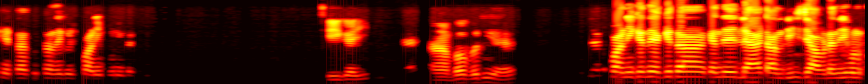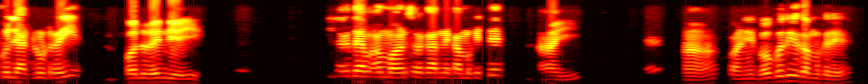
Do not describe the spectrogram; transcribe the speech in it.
ਖੇਤਾਂ ਕੁੱਤਾਂ ਦੇ ਕੁਝ ਪਾਣੀ ਪੂਣੀ ਦਾ। ਠੀਕ ਹੈ ਜੀ। ਹਾਂ ਬਹੁਤ ਵਧੀਆ ਹੈ। ਪਾਣੀ ਕਹਿੰਦੇ ਅੱਗੇ ਤਾਂ ਕਹਿੰਦੇ ਲਾਈਟ ਆਂਦੀ ਸੀ ਜਾਵੜਾਂ ਦੀ ਹੁਣ ਕੋਈ ਲਾਈਟ ਲੁੱਟ ਰਹੀ ਹੈ? ਫੁੱਲ ਰਹਿੰਦੀ ਹੈ ਜੀ। ਕੀ ਲੱਗਦਾ ਹੈ, ਆਹ ਮਾਨ ਸਰਕਾਰ ਨੇ ਕੰਮ ਕੀਤੇ? ਹਾਂ ਜੀ। ਹਾਂ ਪਾਣੀ ਬਹੁਤ ਵਧੀਆ ਕੰਮ ਕਰਿਆ। ਫਿਰ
